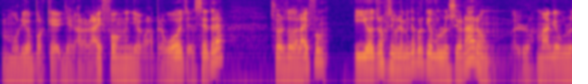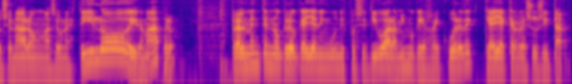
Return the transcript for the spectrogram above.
murió porque llegaron el iPhone, llegó el Apple Watch, etc. Sobre todo el iPhone. Y otros simplemente porque evolucionaron. Los Mac evolucionaron hacia un estilo y demás, pero realmente no creo que haya ningún dispositivo ahora mismo que recuerde que haya que resucitar.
